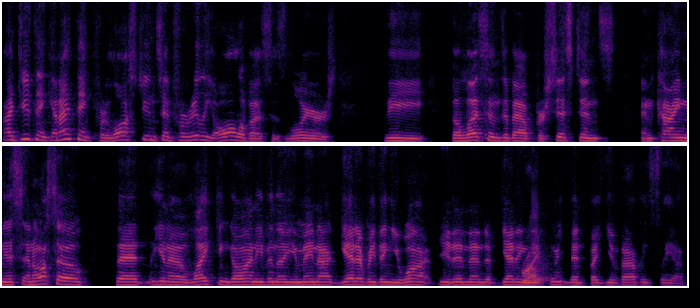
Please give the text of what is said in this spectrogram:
I do think, and I think for law students and for really all of us as lawyers, the the lessons about persistence and kindness, and also that you know life can go on even though you may not get everything you want. You didn't end up getting right. the appointment, but you've obviously had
